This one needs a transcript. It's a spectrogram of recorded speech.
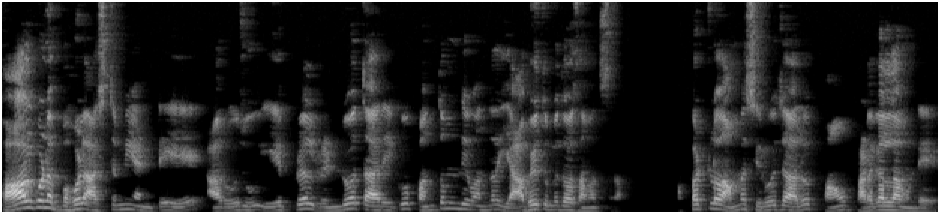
ఫాల్గుణ బహుళ అష్టమి అంటే ఆ రోజు ఏప్రిల్ రెండో తారీఖు పంతొమ్మిది వందల యాభై తొమ్మిదవ సంవత్సరం. అప్పట్లో అమ్మ శిరోజాలు పాము పడగల్లా ఉండేవి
